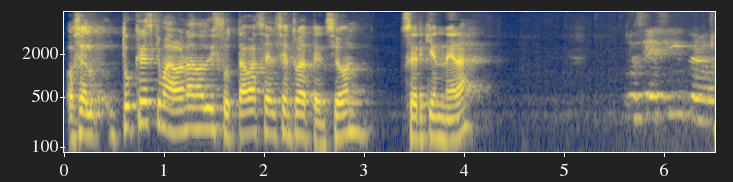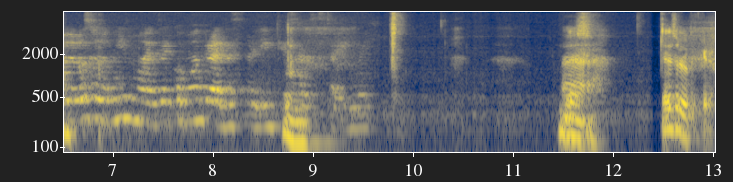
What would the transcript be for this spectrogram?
O sea, ¿tú crees que Maradona no disfrutaba ser el centro de atención? ¿Ser quien era? Pues sí, sí, pero volvemos a lo mismo, es de cómo engrandecer a alguien que Ujú. está ahí, güey. Ah, Eso es lo que creo.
